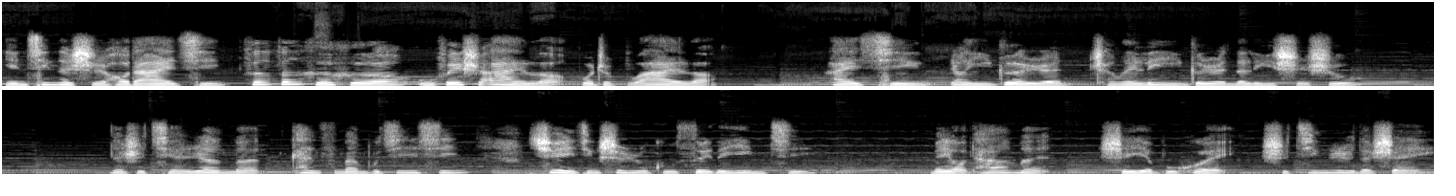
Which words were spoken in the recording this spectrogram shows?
年轻的时候的爱情，分分合合，无非是爱了或者不爱了。爱情让一个人成为另一个人的历史书，那是前任们看似漫不经心，却已经渗入骨髓的印记。没有他们，谁也不会是今日的谁。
